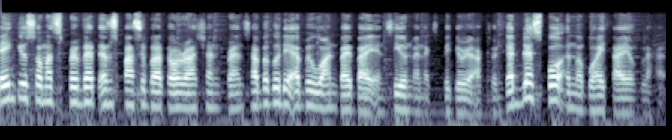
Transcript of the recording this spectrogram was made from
Thank you so much, Privet and Spasiba to our Russian friends. Have a good day, everyone. Bye-bye and see you in my next video reaction. God bless po and mabuhay tayong lahat.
